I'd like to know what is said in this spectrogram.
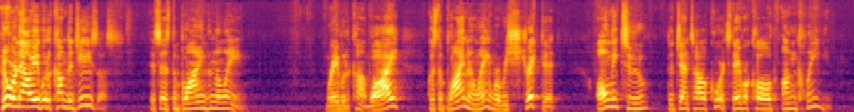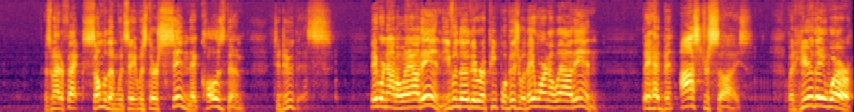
who are now able to come to Jesus? It says the blind and the lame were able to come. Why? Because the blind and the lame were restricted only to the Gentile courts. They were called unclean. As a matter of fact, some of them would say it was their sin that caused them to do this. They were not allowed in, even though they were a people of Israel, they weren't allowed in. They had been ostracized. But here they were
